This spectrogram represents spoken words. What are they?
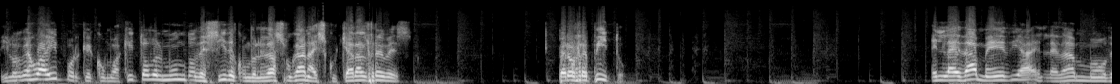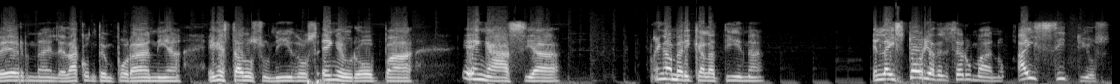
Y lo dejo ahí porque como aquí todo el mundo decide cuando le da su gana escuchar al revés. Pero repito, en la edad media, en la edad moderna, en la edad contemporánea, en Estados Unidos, en Europa, en Asia, en América Latina, en la historia del ser humano, hay sitios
